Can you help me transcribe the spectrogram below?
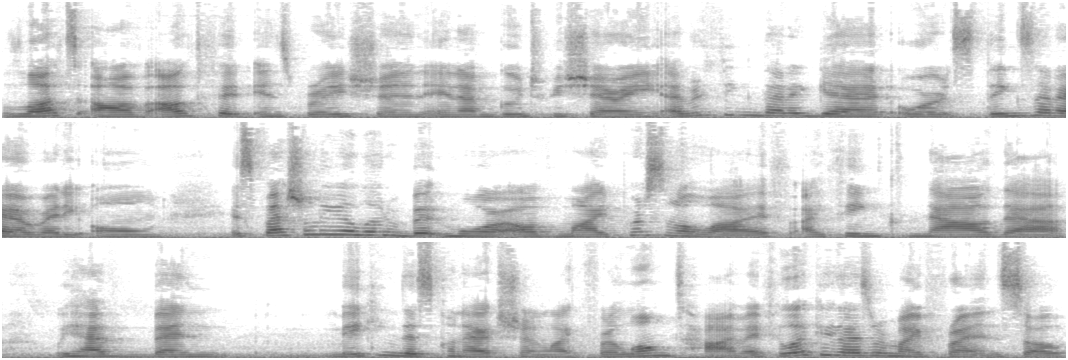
lots of outfit inspiration and I'm going to be sharing everything that I get or things that I already own especially a little bit more of my personal life I think now that we have been making this connection like for a long time I feel like you guys are my friends so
